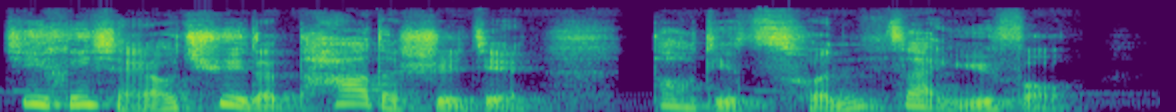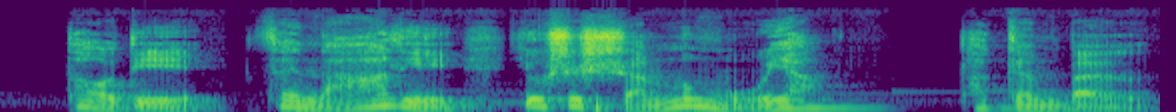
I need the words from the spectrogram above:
姬恒想要去的他的世界，到底存在与否？到底在哪里？又是什么模样？他根本。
